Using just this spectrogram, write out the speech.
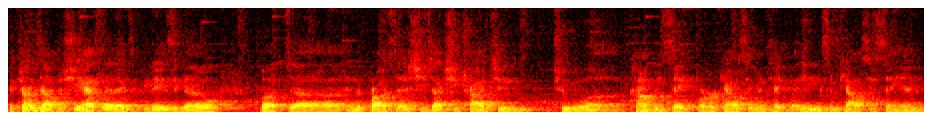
it turns out that she has laid eggs a few days ago, but uh, in the process, she's actually tried to to uh, compensate for her calcium intake by eating some calcium sand.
